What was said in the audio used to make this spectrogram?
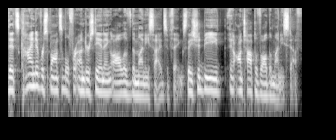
that's kind of responsible for understanding all of the money sides of things. They should be on top of all the money stuff.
